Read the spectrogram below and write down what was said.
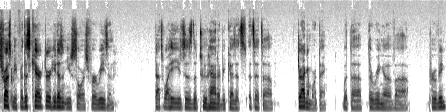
trust me, for this character, he doesn't use swords for a reason. That's why he uses the two-hander because it's it's it's a dragonborn thing with the the ring of uh, proving.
